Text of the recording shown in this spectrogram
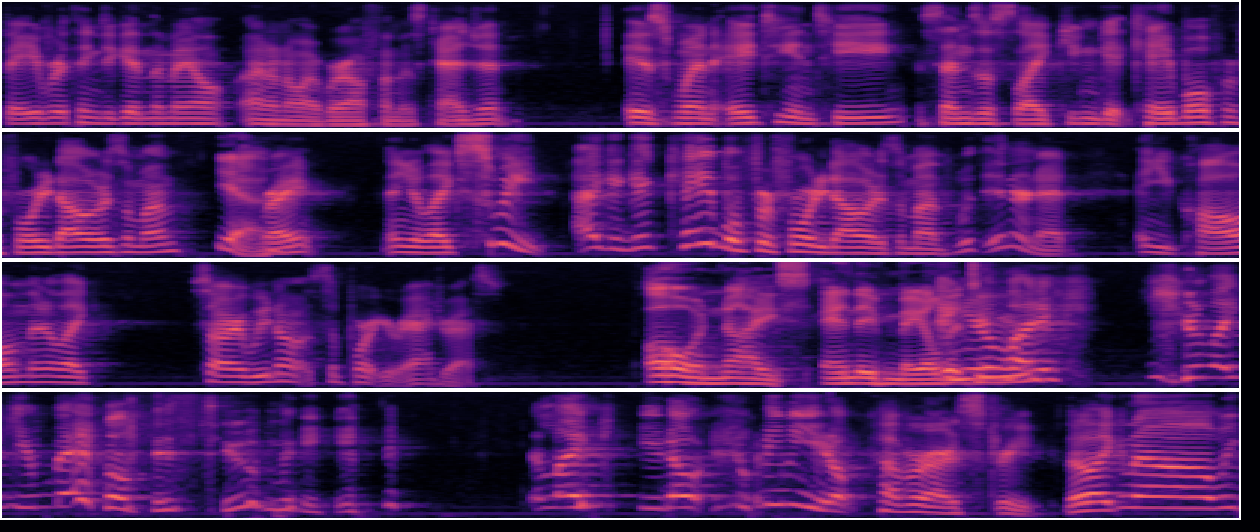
favorite thing to get in the mail? I don't know why we're off on this tangent. Is when AT and T sends us like you can get cable for forty dollars a month, yeah. right? And you're like, sweet, I could get cable for forty dollars a month with internet. And you call them, they're like, sorry, we don't support your address. Oh, nice. And they've mailed And it to you're you. like, you're like, you mailed this to me. like, you don't. What do you mean you don't cover our street? They're like, no, we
